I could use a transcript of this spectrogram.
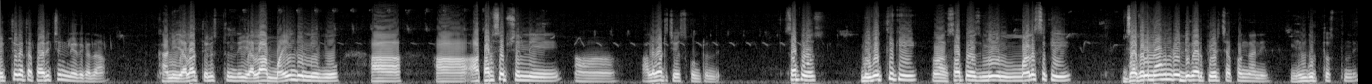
వ్యక్తిగత పరిచయం లేదు కదా? కానీ ఎలా తెలుస్తుంది ఎలా మైండ్ నువ్వు ఆ ఆ పర్సెప్షన్ని అలవాటు చేసుకుంటుంది. సపోజ్ మీ వ్యక్తికి సపోజ్ మీ మనసుకి జగన్మోహన్ రెడ్డి గారి పేరు చెప్పంగానే ఏం గుర్తొస్తుంది?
